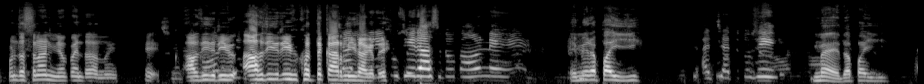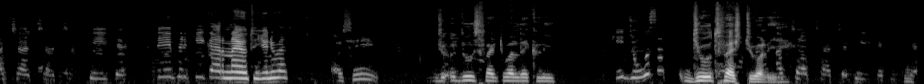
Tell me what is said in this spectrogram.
ਹੁਣ ਦੱਸਣਾ ਨਹੀਂ ਨਾ ਪੈਂਦਾ ਸਾਨੂੰ ਇਹ। ਆਪਦੀ ਤਾਰੀਫ ਆਪਦੀ ਤਾਰੀਫ ਖੁਦ ਕਰ ਨਹੀਂ ਸਕਦੇ। ਤੁਸੀਂ ਦੱਸ ਦਿਓ ਕੌਣ ਨੇ ਇਹ? ਇਹ ਮੇਰਾ ਭਾਈ ਜੀ। ਅੱਛਾ ਤੇ ਤੁਸੀਂ? ਮੈਂ ਇਹਦਾ ਭਾਈ ਜੀ। ਅੱਛਾ ਅੱਛਾ ਅੱਛਾ ਠੀਕ ਹੈ। ਤੇ ਫਿਰ ਕੀ ਕਰਨਾ ਹੈ ਉੱਥੇ ਯੂਨੀਵਰਸਿਟੀ ਅਸੀਂ ਜੂਸ ਫੈਸਟੀਵਲ ਦੇਖਣੀ। ਕੀ ਜੂਸ? ਯੂਥ ਫੈਸਟੀਵਲ ਜੀ। ਅੱਛਾ ਅੱਛਾ ਅੱਛਾ ਠੀਕ ਹੈ ਠੀਕ ਹੈ।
